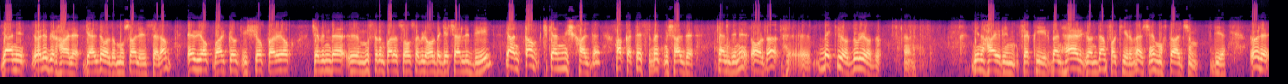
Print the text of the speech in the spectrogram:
Yani öyle bir hale geldi orada Musa Aleyhisselam. Ev yok, bark yok, iş yok, para yok. Cebinde e, Mısır'ın parası olsa bile orada geçerli değil. Yani tam tükenmiş halde, Hakk'a teslim etmiş halde kendini orada e, bekliyor, duruyordu. Yani min hayrin fakir ben her yönden fakirim her şeye muhtacım diye. Öyle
